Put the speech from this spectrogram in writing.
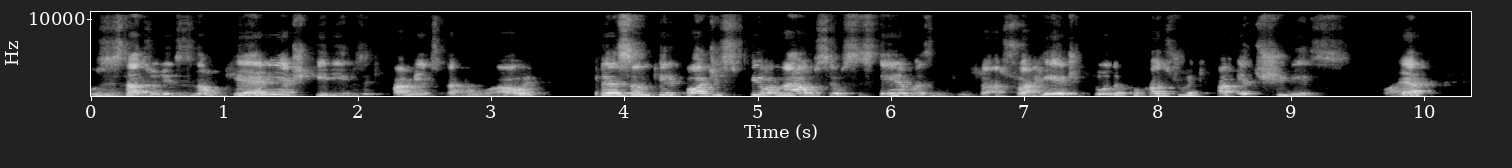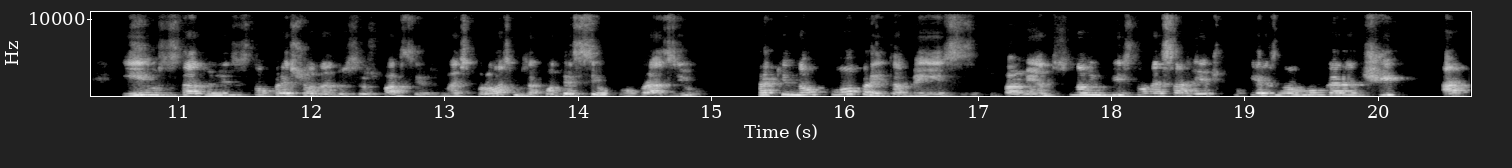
Os Estados Unidos não querem adquirir os equipamentos da Huawei, pensando que ele pode espionar os seus sistemas, a sua rede toda por causa de um equipamento chinês, correto? E os Estados Unidos estão pressionando os seus parceiros mais próximos, aconteceu com o Brasil, para que não comprem também esses equipamentos, não investam nessa rede, porque eles não vão garantir a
